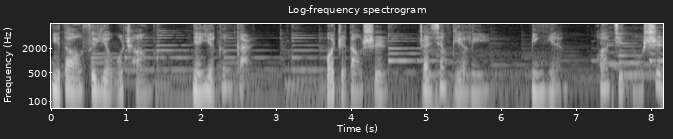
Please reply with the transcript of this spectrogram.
你道岁月无常，年月更改，我只道是暂相别离，明年花景如是。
